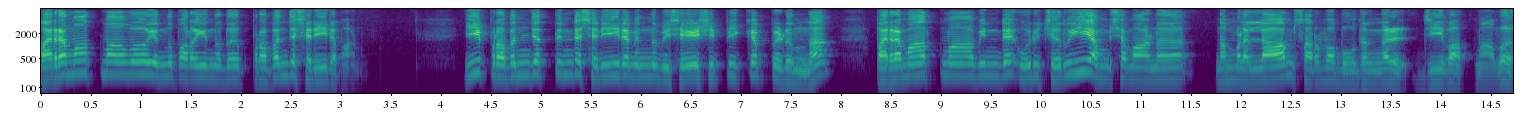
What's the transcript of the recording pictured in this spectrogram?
പരമാത്മാവ് എന്ന് പറയുന്നത് പ്രപഞ്ച ശരീരമാണ്. ഈ പ്രപഞ്ചത്തിന്റെ ശരീരമെന്ന് വിശേഷിപ്പിക്കപ്പെടുന്ന പരമാത്മാവിന്റെ ഒരു ചെറിയ അംശമാണ് നമ്മളെല്ലാം സർവഭൂതങ്ങൾ ജീവാത്മാവ്.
